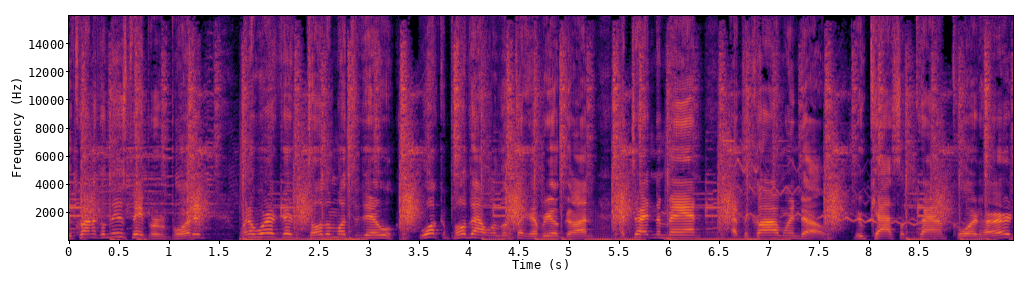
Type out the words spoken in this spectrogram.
the Chronicle newspaper reported. When a worker told him what to do, Walker pulled out what looked like a real gun and threatened a man at the car window. Newcastle Crown Court heard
